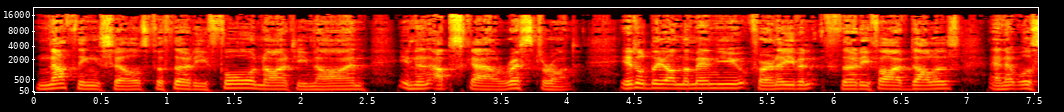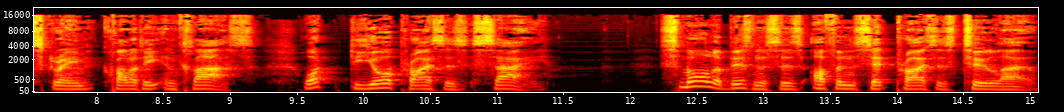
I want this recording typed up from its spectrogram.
Nothing sells for $34.99 in an upscale restaurant. It'll be on the menu for an even $35 and it will scream quality and class. What do your prices say? Smaller businesses often set prices too low.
